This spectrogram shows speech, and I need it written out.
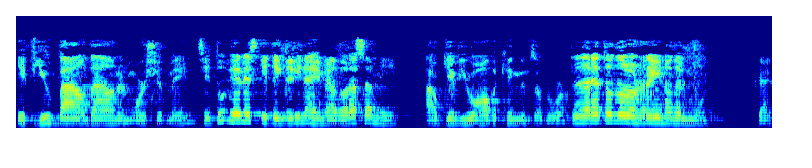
if you bow down and worship me, si tú vienes y te inclinas y me adoras a mí, I'll give you all the kingdoms of the world. te daré todos los reinos del mundo. Okay?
